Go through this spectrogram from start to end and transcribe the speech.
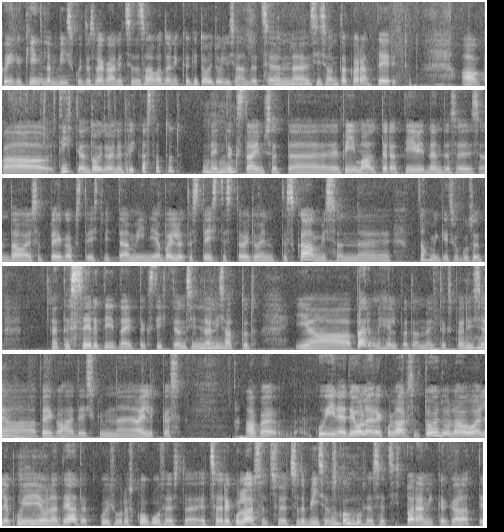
kõige kindlam viis, kuidas veganid seda saavad, on ikkagi toidulisand, et see on mm, -hmm. siis on ta garanteeritud. aga tihti on toiduained rikastatud mm, -hmm. näiteks taimsed äh, piimaalternatiivid, nende sees on tavaliselt B kaksteist vitamiini ja paljudes teistes toiduainetes ka mis on noh, mingisugused desserdid näiteks tihti on sinna mm -hmm. lisatud ja pärmihelbed on näiteks päris mm -hmm. hea B kaheteistkümne allikas. aga kui need ei ole regulaarselt toidulaual ja kui mm -hmm. ei mhm. ole teada, kui suures koguses, et sa regulaarselt sööd seda piisavas mm -hmm. koguses, et siis parem ikkagi alati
